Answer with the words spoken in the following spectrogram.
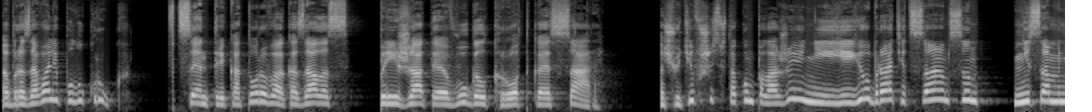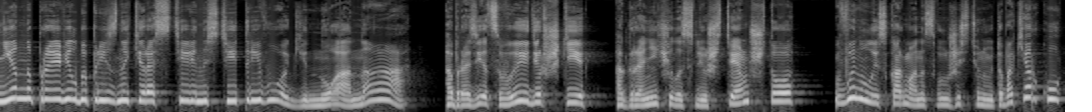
образовали полукруг, в центре которого оказалась прижатая в угол кроткая Сара. Очутившись в таком положении, ее братец Самсон, несомненно, проявил бы признаки растерянности и тревоги, но она, образец выдержки, ограничилась лишь тем, что вынула из кармана свою жестяную табакерку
